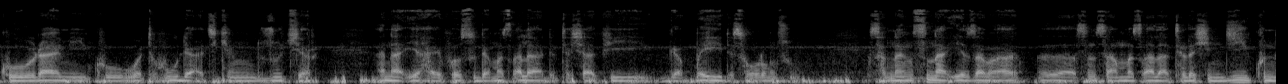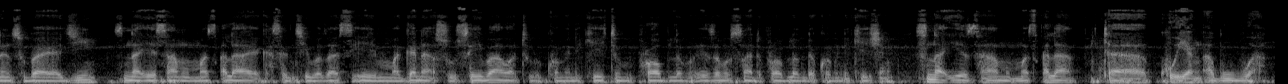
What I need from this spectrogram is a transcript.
ko rami ko wata huda a cikin zuciyar. Ana iya haifar su da matsala da ta shafi gabbai da sauransu. Sannan suna iya zama sun samu matsala ta rashin ji kunnen su baya ji suna iya samun matsala ya kasance ba za su iya magana sosai ba wato communicating problem ya zama suna da problem da communication. Suna iya samun matsala ta koyan abubuwa.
